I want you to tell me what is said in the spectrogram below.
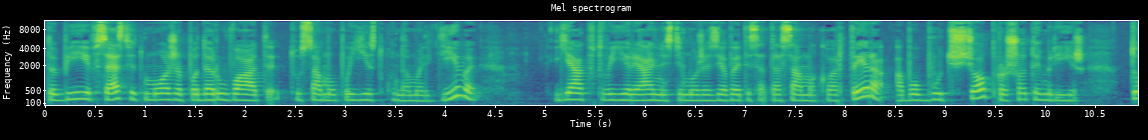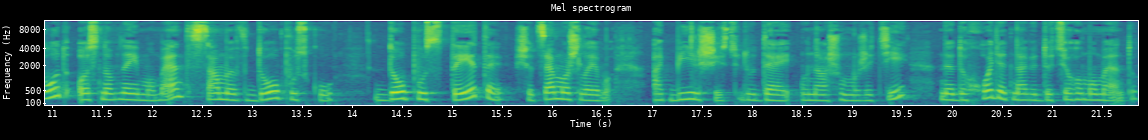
тобі Всесвіт може подарувати ту саму поїздку на Мальдіви, як в твоїй реальності може з'явитися та сама квартира або будь-що, про що ти мрієш. Тут основний момент саме в допуску, допустити, що це можливо. А більшість людей у нашому житті не доходять навіть до цього моменту,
